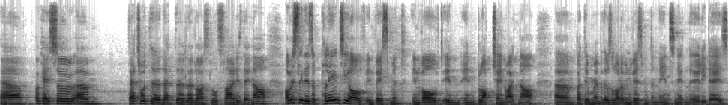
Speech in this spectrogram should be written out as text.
okay, so. Um, that's what the, that, the, the, last little slide is there. Now, obviously, there's a plenty of investment involved in, in blockchain right now. Um, but remember, there was a lot of investment in the internet in the early days.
